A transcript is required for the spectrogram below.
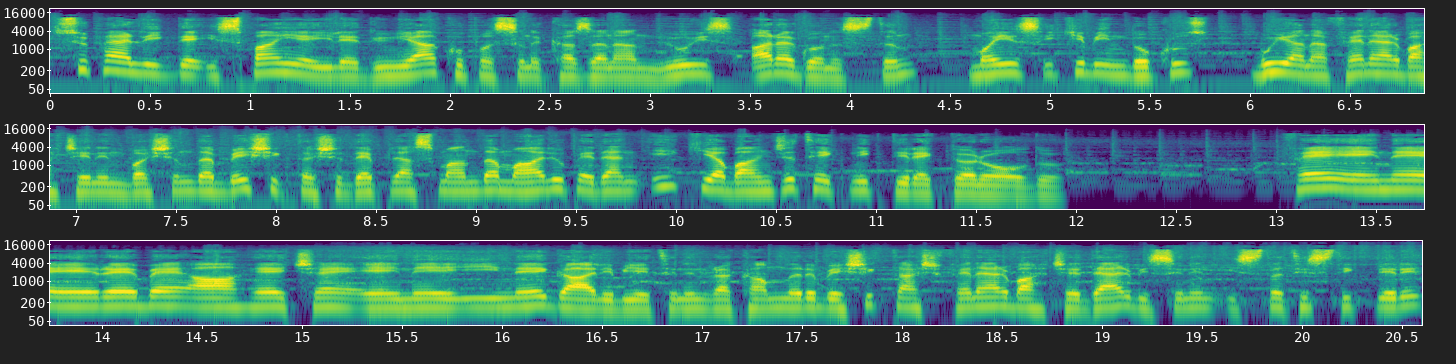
Süper Lig'de İspanya ile Dünya Kupası'nı kazanan Luis Aragonist'in, Mayıs 2009, bu yana Fenerbahçe'nin başında Beşiktaş'ı deplasmanda mağlup eden ilk yabancı teknik direktör oldu. E FENERBAHÇENİN galibiyetinin rakamları Beşiktaş-Fenerbahçe derbisinin istatistikleri,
